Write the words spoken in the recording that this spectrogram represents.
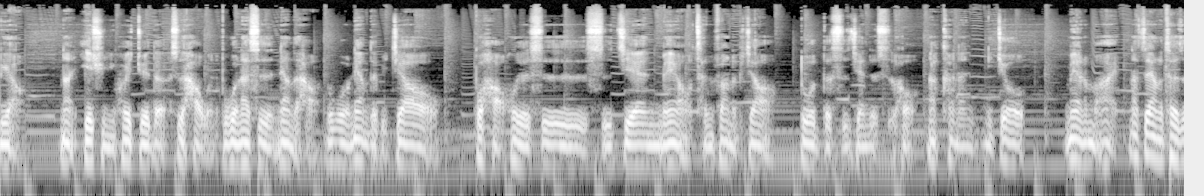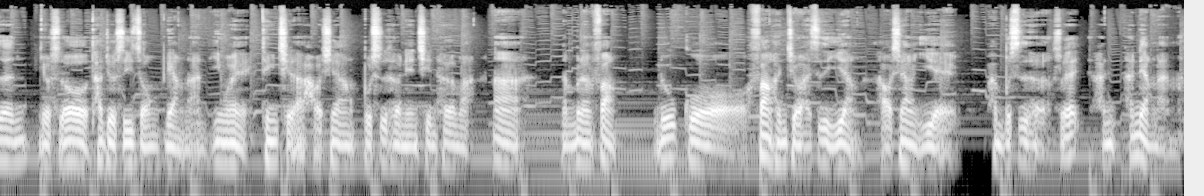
料，那也许你会觉得是好闻。不过那是酿得好，如果酿得比较不好，或者是时间没有存放的比较多的时间的时候，那可能你就没有那么爱。那这样的特征，有时候它就是一种两难，因为听起来好像不适合年轻喝嘛。那能不能放？如果放很久还是一样，好像也很不适合，所以很很两难嘛。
